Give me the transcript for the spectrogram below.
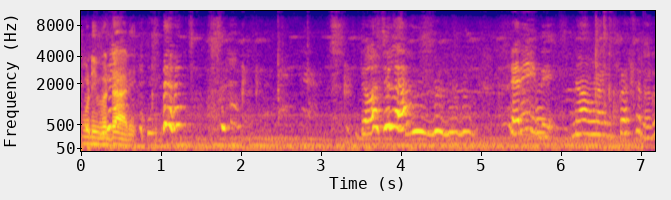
பொடி போட்டு ஆடி. தோசைல? தெரியுது நான் உனக்கு ப்ரெஷர்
